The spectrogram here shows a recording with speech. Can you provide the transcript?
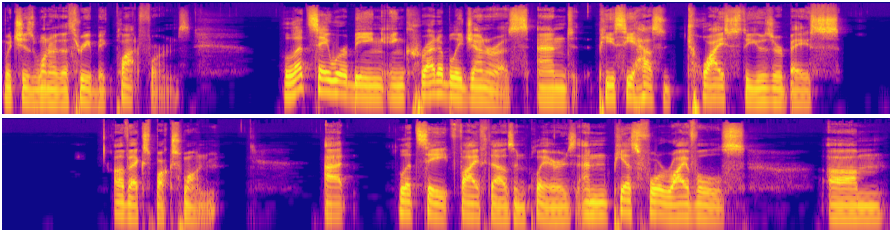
which is one of the three big platforms. Let's say we're being incredibly generous and PC has twice the user base of Xbox One at, let's say, 5,000 players, and PS4 rivals, um,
